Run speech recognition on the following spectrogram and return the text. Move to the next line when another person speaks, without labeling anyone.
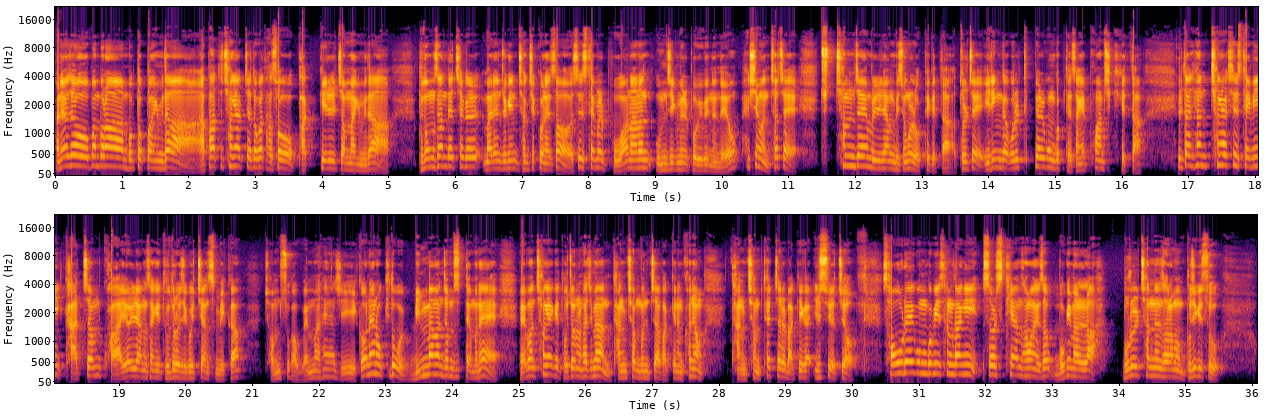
안녕하세요. 뻔뻔한 복덕방입니다. 아파트 청약 제도가 다소 바뀔 전망입니다. 부동산 대책을 마련 중인 정치권에서 시스템을 보완하는 움직임을 보이고 있는데요. 핵심은 첫째, 추첨제 물량 비중을 높이겠다. 둘째, 1인 가구를 특별 공급 대상에 포함시키겠다. 일단 현 청약 시스템이 가점 과열 양상이 두드러지고 있지 않습니까? 점수가 웬만해야지 꺼내놓기도 민망한 점수 때문에 매번 청약에 도전을 하지만 당첨 문자 받기는커녕 당첨 퇴짜를 받기가 일쑤였죠. 서울의 공급이 상당히 썰스티한 상황에서 목이 말라 물을 찾는 사람은 부지기수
